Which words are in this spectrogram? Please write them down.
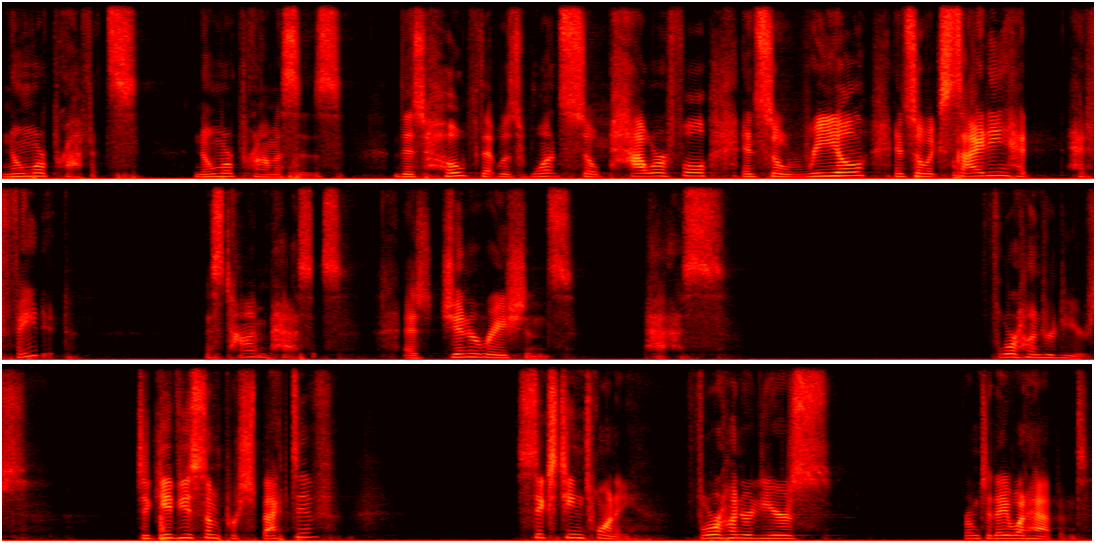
No more prophets, no more promises. This hope that was once so powerful and so real and so exciting had, had faded as time passes, as generations pass. 400 years. To give you some perspective, 1620, 400 years from today, what happened?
